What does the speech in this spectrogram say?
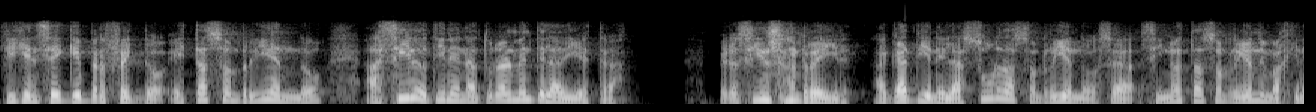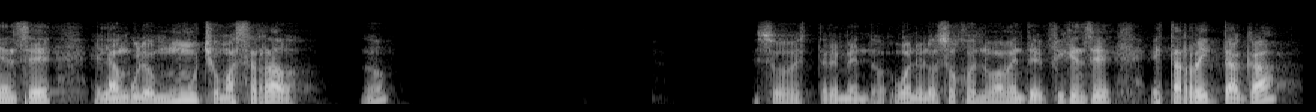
Fíjense qué perfecto. Está sonriendo, así lo tiene naturalmente la diestra, pero sin sonreír. Acá tiene la zurda sonriendo, o sea, si no está sonriendo, imagínense el ángulo mucho más cerrado. ¿no? Eso es tremendo. Bueno, los ojos nuevamente, fíjense esta recta acá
